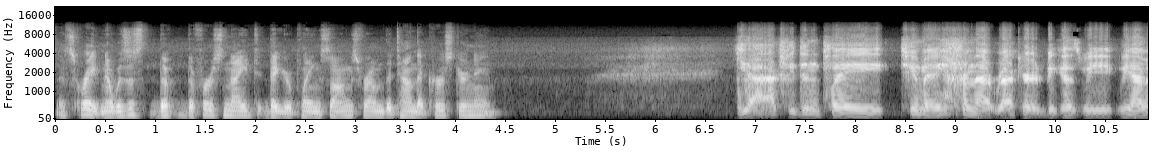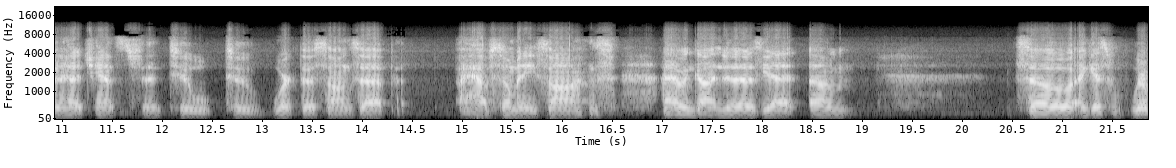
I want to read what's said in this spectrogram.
that's great. Now, was this the the first night that you're playing songs from the town that cursed your name? Yeah, I actually didn't play too many from that record because we, we haven't had a chance to, to to work those songs up. I have so many songs. I haven't gotten to those yet. Um, so I guess we're,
